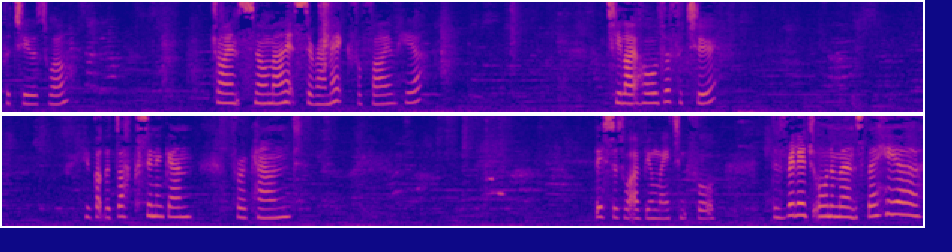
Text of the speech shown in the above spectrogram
for two as well. Giant snowman, it's ceramic for five here tea light holder for two. You've got the ducks in again for a pound. This is what I've been waiting for. The village ornaments, they're here.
